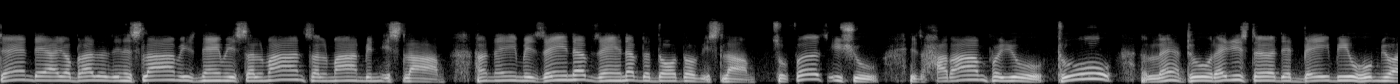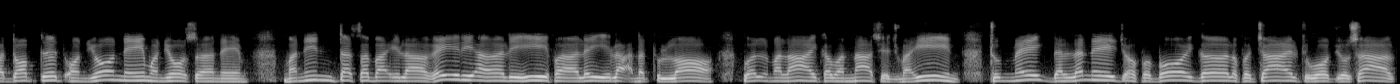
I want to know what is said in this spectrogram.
Then they are your brothers in Islam. His name is Salman, Salman bin Islam. Her name is Zainab, Zainab, the daughter of Islam. So first issue is haram for you to to register that baby whom you adopted on your name, on your surname. Manin tasaba ila ghairi ahlihi fa alayhi la'natullah wal malaika wal nas ajma'in. To make the lineage of a boy, girl, of a child towards yourself.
